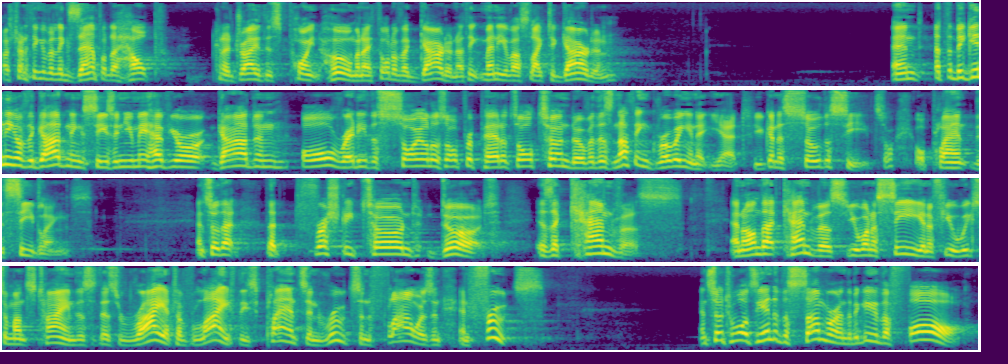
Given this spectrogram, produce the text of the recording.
I was trying to think of an example to help kind of drive this point home, and I thought of a garden. I think many of us like to garden. And at the beginning of the gardening season, you may have your garden all ready. The soil is all prepared. It's all turned over. There's nothing growing in it yet. You're going to sow the seeds or, or plant the seedlings. And so that, that freshly turned dirt is a canvas. And on that canvas, you want to see in a few weeks or months' time this, this riot of life, these plants and roots and flowers and, and fruits. And so, towards the end of the summer and the beginning of the fall,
